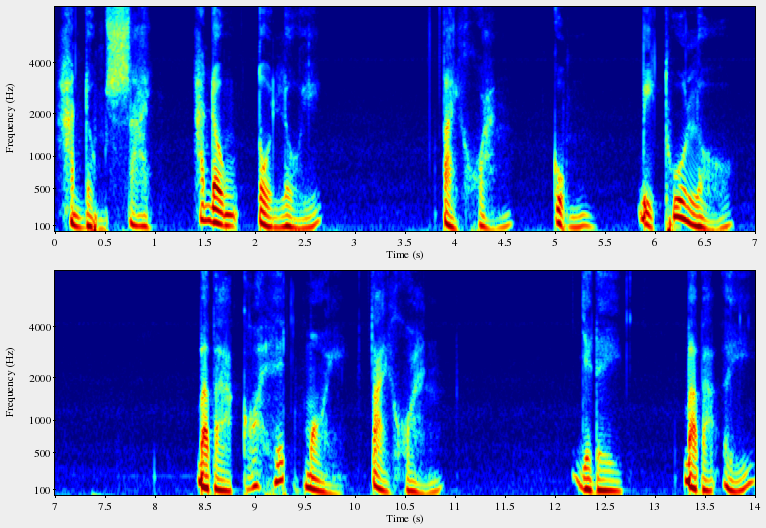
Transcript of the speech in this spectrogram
hành động sai, hành động tội lỗi, tài khoản cũng bị thua lỗ. Bà bà có hết mọi tài khoản. Giờ đây, bà bà ấy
